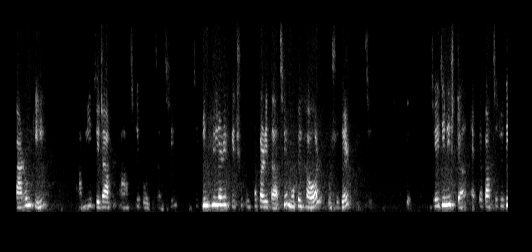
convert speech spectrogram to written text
কারণ কি? আমি যেটা আজকে বলতে চাচ্ছি ইনহেলারের কিছু উপকারিতা আছে মুখে খাওয়ার ওষুধের যে জিনিসটা একটা বাচ্চা যদি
